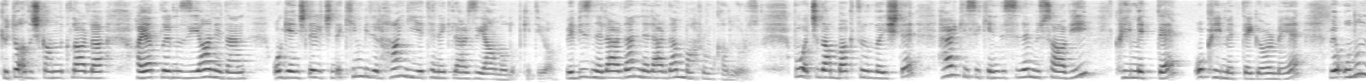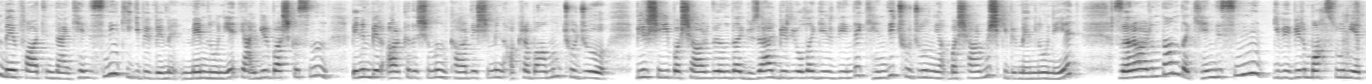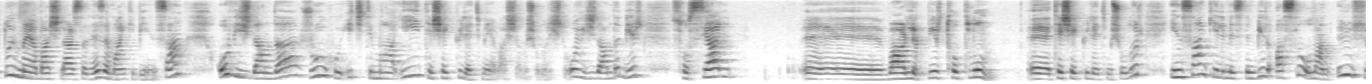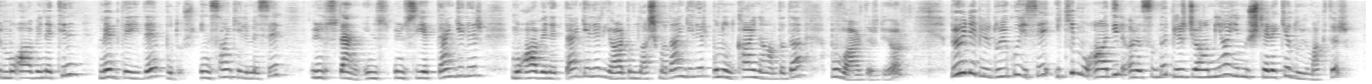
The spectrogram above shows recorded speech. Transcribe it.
kötü alışkanlıklarla hayatlarını ziyan eden o gençler içinde kim bilir hangi yetenekler ziyan olup gidiyor ve biz nelerden nelerden mahrum kalıyoruz. Bu açıdan baktığında işte herkesi kendisine müsavi kıymette o kıymette görmeye ve onun menfaatinden kendisininki gibi bir memnuniyet yani bir başkasının benim bir arkadaşımın, kardeşimin, akrabamın çocuğu bir şeyi başardığında, güzel bir yola girdiğinde kendi çocuğun başarmış gibi memnuniyet, zararından da kendisinin gibi bir mahzuniyet duymaya başlarsa ne zamanki bir insan o vicdanda ruhu içtimai teşekkül etmeye başlamış olur. işte o vicdanda bir sosyal e, varlık, bir toplum e, teşekkül etmiş olur. İnsan kelimesinin bir aslı olan ünsü muavenetin mebdeyi de budur. İnsan kelimesi ünsten, üns, ünsiyetten gelir, muavenetten gelir, yardımlaşmadan gelir. Bunun kaynağında da bu vardır diyor. Böyle bir duygu ise iki muadil arasında bir camiayı müştereke duymaktır.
